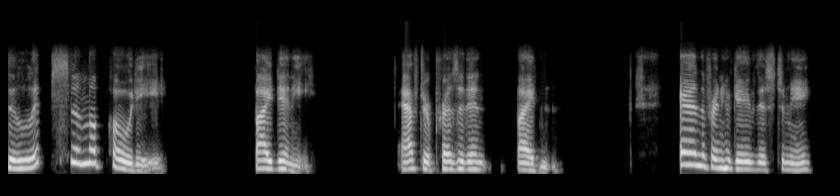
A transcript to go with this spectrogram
Calypsimapodi bideni, after President Biden. And the friend who gave this to me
